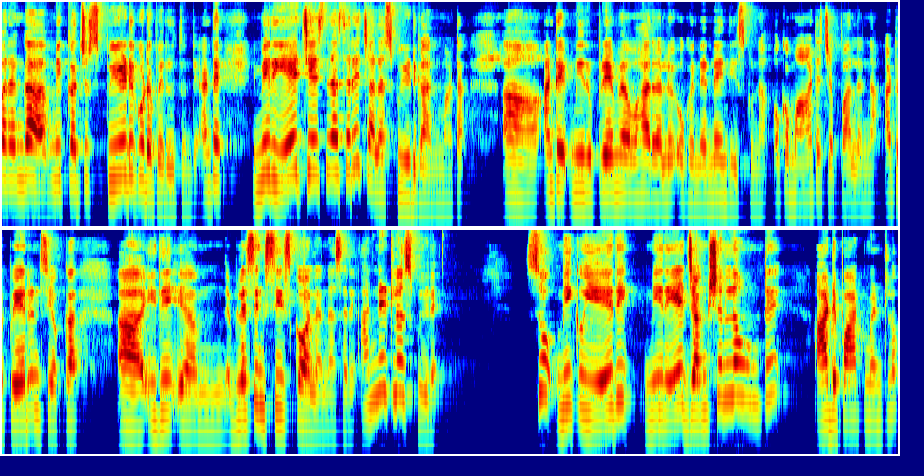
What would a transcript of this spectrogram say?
పరంగా మీకు కొంచెం స్పీడ్ కూడా పెరుగుతుంది. అంటే మీరు ఏ చేసినా సరే చాలా స్పీడ్గా అనమాట అంటే మీరు ప్రేమ వ్యవహారాలు ఒక నిర్ణయం తీసుకున్నా ఒక మాట చెప్పాలన్నా అటు పేరెంట్స్ యొక్క ఇది బ్లెస్సింగ్స్ తీసుకోవాలన్నా సరే అన్నిట్లో స్పీడే సో మీకు ఏది మీరు ఏ జంక్షన్లో ఉంటే ఆ డిపార్ట్మెంట్లో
